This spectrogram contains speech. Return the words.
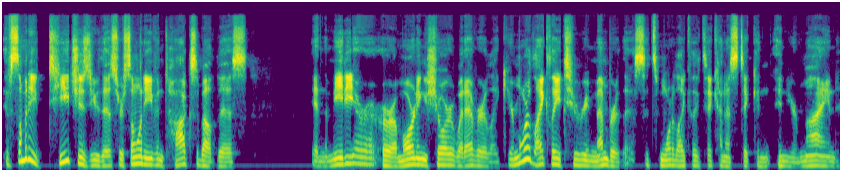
if somebody teaches you this, or someone even talks about this in the media or, or a morning show or whatever, like you're more likely to remember this. It's more likely to kind of stick in in your mind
